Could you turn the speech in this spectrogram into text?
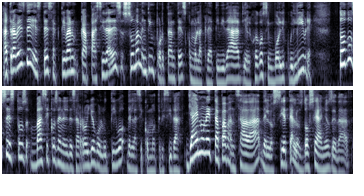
A través de este se activan capacidades sumamente importantes como la creatividad y el juego simbólico y libre, todos estos básicos en el desarrollo evolutivo de la psicomotricidad. Ya en una etapa avanzada, de los 7 a los 12 años de edad,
